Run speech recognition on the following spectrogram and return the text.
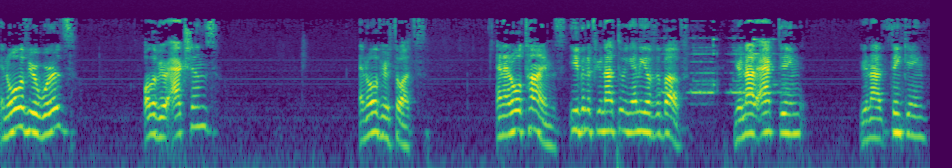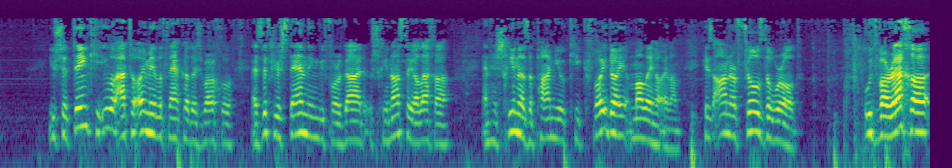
In all of your words, all of your actions, and all of your thoughts, and at all times, even if you're not doing any of the above, you're not acting, you're not thinking. You should think as if you're standing before God and His Shechina is upon you. Ki kvoidoi malei ha'olam. His honor fills the world. Udvarecha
